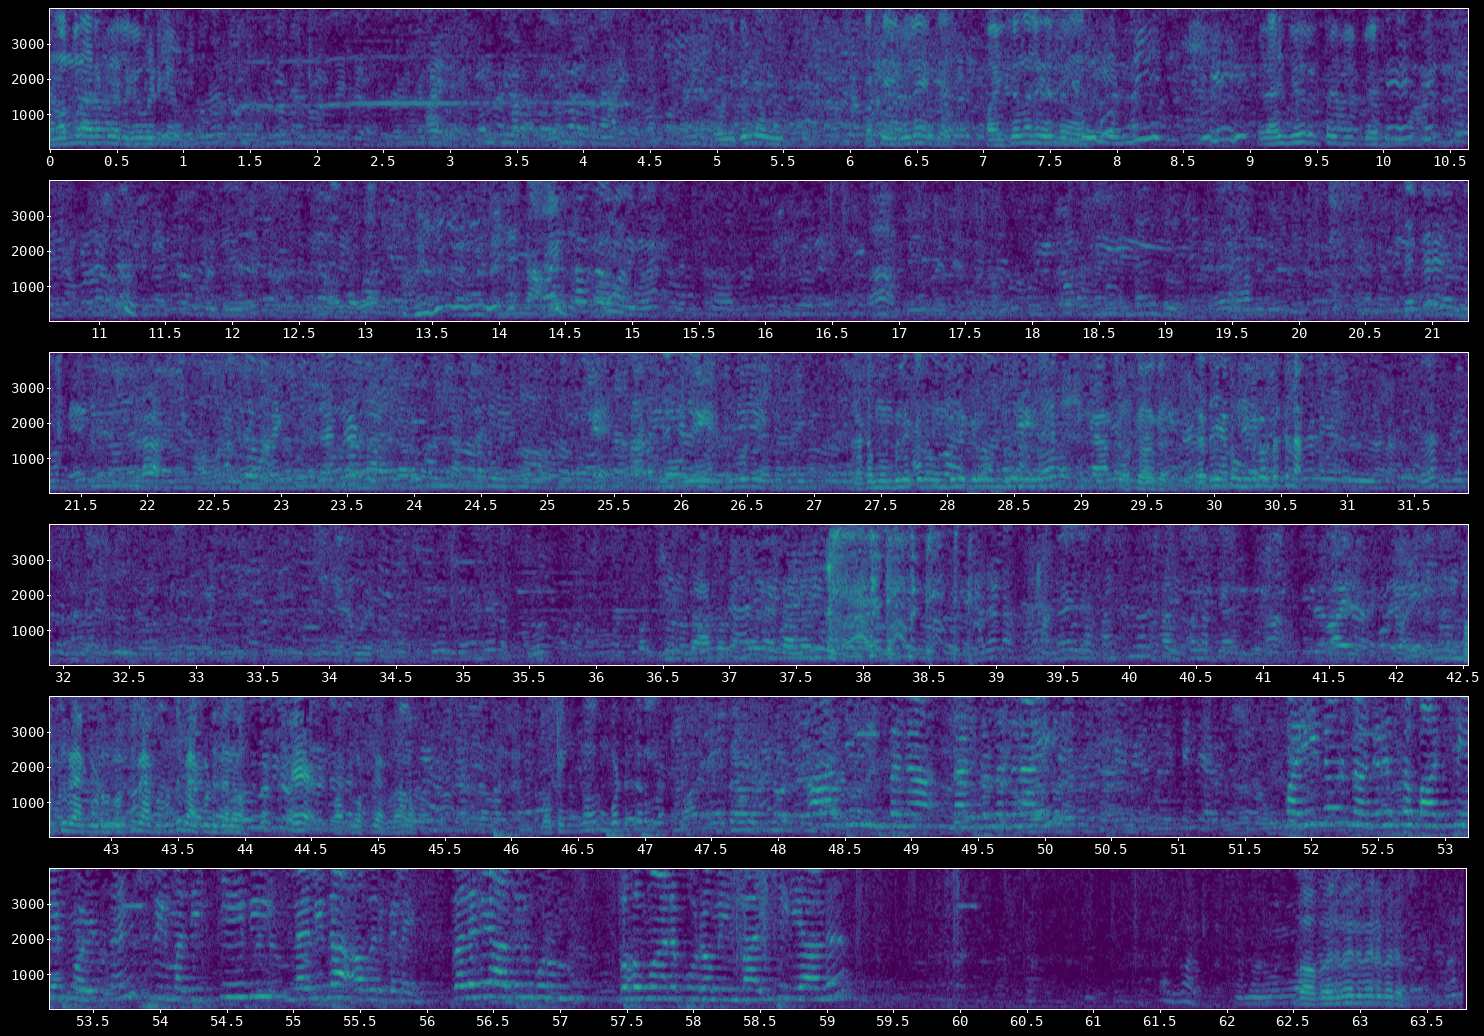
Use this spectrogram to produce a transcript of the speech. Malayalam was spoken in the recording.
നമ്മൾ പൈസ നല്ല കിട്ടുന്നു അഞ്ഞൂറ് ഇട്ടോ ജീപ്പേ ചേട്ടാ മുമ്പിലേക്ക് മുമ്പിലേക്ക് മുമ്പിലേക്ക് ഓക്കെ ഓക്കെ ചേട്ടാ ചേട്ടാ മുമ്പിലോട്ടേക്കല്ല കുറച്ച് ബാക്ക് കുറച്ച് ബാക്ക് കുറച്ച് ബാക്ക് കൊടുക്കാനോ ഏ കുറച്ച് ബാക്ക് കുറച്ച് മുമ്പോട്ട് കയറില്ല ആദ്യ വിൽപ്പന പയ്യന്നൂർ നഗരസഭാ chairperson Shrimati K V Lalitha അവർകളെ വളരെ ആദരപൂർവം ബഹുമാനപൂർവം ഇൻവൈറ്റ് ചെയ്യാണ്. വരും വരും വരും.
